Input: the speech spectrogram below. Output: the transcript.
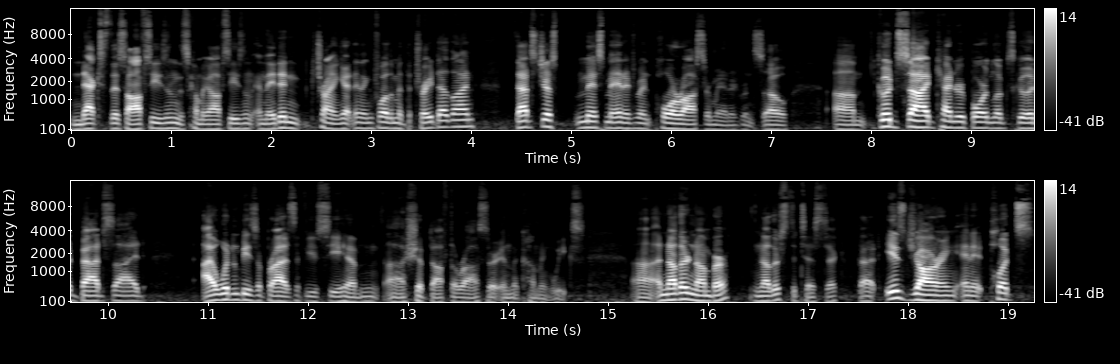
next this offseason, this coming offseason, and they didn't try and get anything for them at the trade deadline, that's just mismanagement, poor roster management. So, um, good side, Kendrick Bourne looks good. Bad side, I wouldn't be surprised if you see him uh, shipped off the roster in the coming weeks. Uh, another number, another statistic that is jarring, and it puts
